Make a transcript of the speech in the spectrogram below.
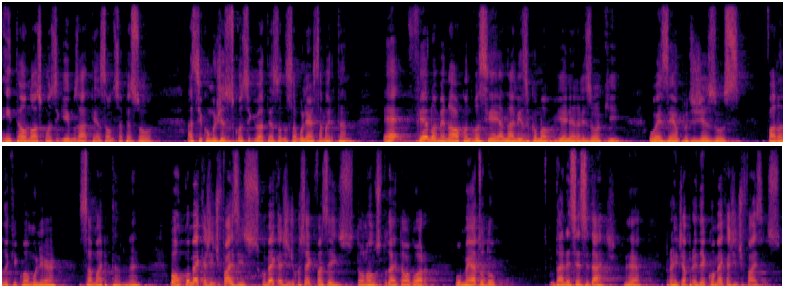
então nós conseguimos a atenção dessa pessoa, assim como Jesus conseguiu a atenção dessa mulher samaritana. É fenomenal quando você analisa, como a Viviane analisou aqui, o exemplo de Jesus falando aqui com a mulher samaritana, né? Bom, como é que a gente faz isso? Como é que a gente consegue fazer isso? Então nós vamos estudar então agora o método da necessidade, né? Para a gente aprender como é que a gente faz isso.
